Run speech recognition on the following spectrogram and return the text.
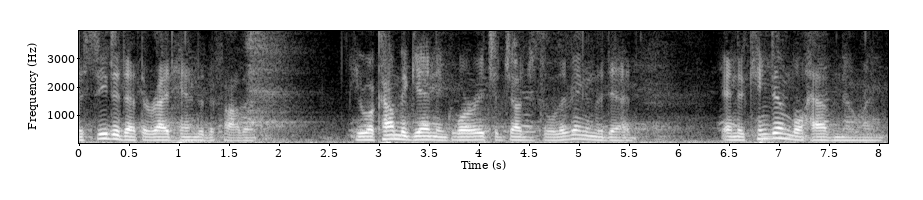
is seated at the right hand of the Father. He will come again in glory to judge the living and the dead, and his kingdom will have no end.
